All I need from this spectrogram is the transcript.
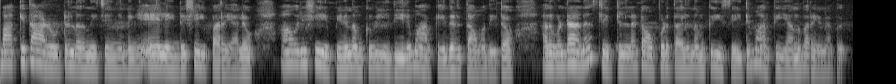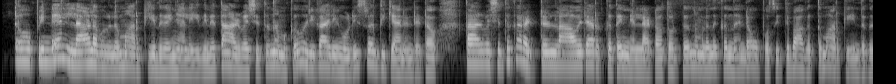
ബാക്കി താഴോട്ടുള്ളതെന്ന് വെച്ച് കഴിഞ്ഞിട്ടുണ്ടെങ്കിൽ ഏലൈന്റെ ഷേപ്പ് അറിയാലോ. ആ ഒരു ഷേപ്പിന് നമുക്ക് വീതിയിൽ മാർക്ക് ചെയ്തെടുത്താൽ മതി കേട്ടോ അതുകൊണ്ടാണ് സ്ലിറ്റുള്ള ടോപ്പ് എടുത്താലും നമുക്ക് ഈസി ആയിട്ട് മാർക്ക് ചെയ്യാമെന്ന് പറയുന്നത് ടോപ്പിന്റെ എല്ലാ അളവുകളും മാർക്ക് ചെയ്ത് കഴിഞ്ഞാൽ ഇതിന്റെ താഴ്വശത്ത് നമുക്ക് ഒരു കാര്യം കൂടി ശ്രദ്ധിക്കാനുണ്ട് കേട്ടോ താഴ്വശത്ത് കറക്റ്റുള്ള ആ ഒരു ഇറക്ക് തന്നെയല്ല കേട്ടോ തൊട്ട് നമ്മൾ നിൽക്കുന്നതിന്റെ ഓപ്പോസിറ്റ് ഭാഗത്ത് മാർക്ക് ചെയ്യേണ്ടത്.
